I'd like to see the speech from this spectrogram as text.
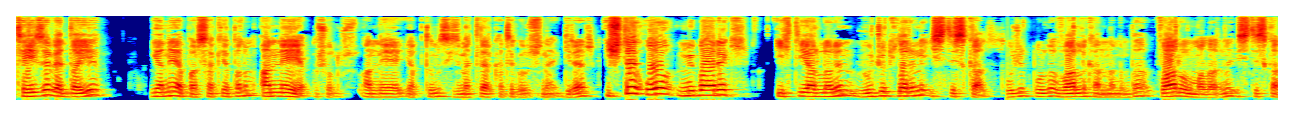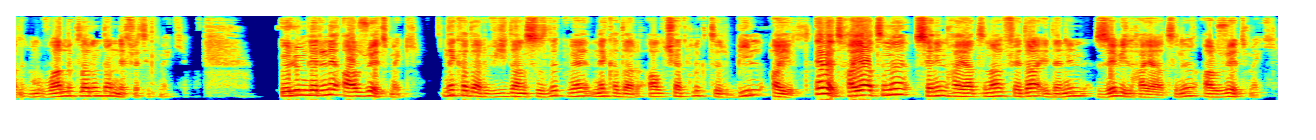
Teyze ve dayı ya ne yaparsak yapalım anneye yapmış oluruz. Anneye yaptığımız hizmetler kategorisine girer. İşte o mübarek ihtiyarların vücutlarını istiskal. Vücut burada varlık anlamında var olmalarını istiskal. Varlıklarından nefret etmek. Ölümlerini arzu etmek. Ne kadar vicdansızlık ve ne kadar alçaklıktır bil ayıl. Evet hayatını senin hayatına feda edenin zevil hayatını arzu etmek.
